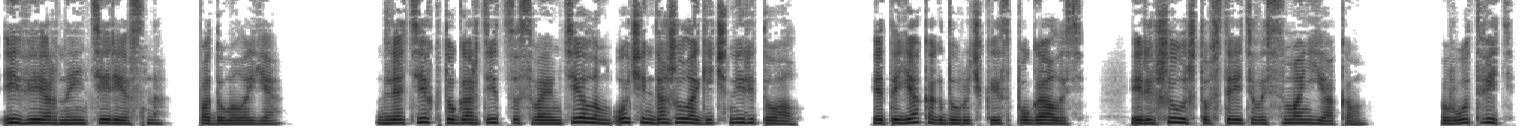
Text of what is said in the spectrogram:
«И верно, интересно», — подумала я. Для тех, кто гордится своим телом, очень даже логичный ритуал. Это я, как дурочка, испугалась и решила, что встретилась с маньяком. Вот ведь.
